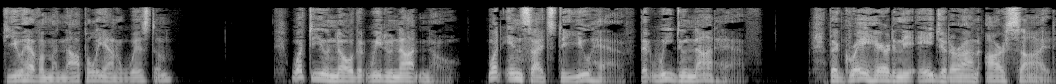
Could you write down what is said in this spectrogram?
Do you have a monopoly on wisdom? What do you know that we do not know? What insights do you have that we do not have? The gray-haired and the aged are on our side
